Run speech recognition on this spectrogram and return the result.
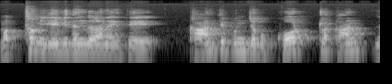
మొత్తం ఏ విధంగానైతే కాంతిపుంజము కోట్ల కాంతి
